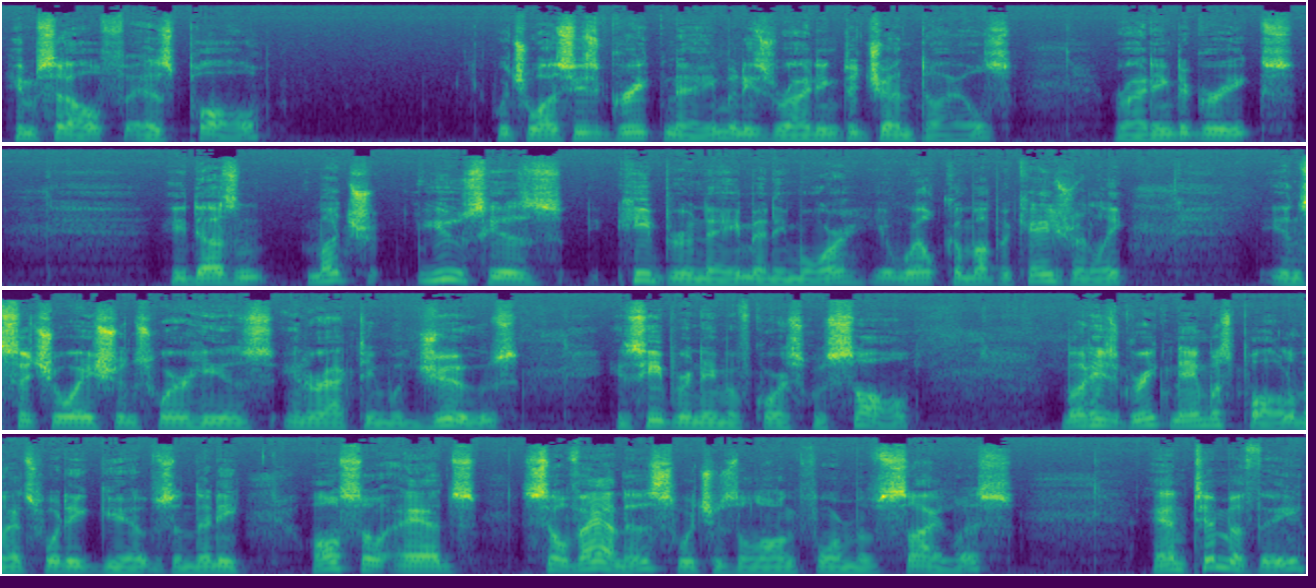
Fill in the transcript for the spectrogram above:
himself as Paul, which was his Greek name, and he's writing to Gentiles, writing to Greeks. He doesn't much use his Hebrew name anymore. It will come up occasionally in situations where he is interacting with Jews. His Hebrew name, of course, was Saul. But his Greek name was Paul, and that's what he gives. And then he also adds Silvanus, which is the long form of Silas, and Timothy,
